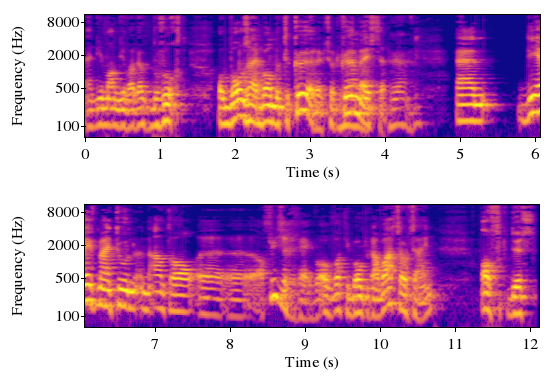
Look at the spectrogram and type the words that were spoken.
En die man die was ook bevoegd om bonsaibomen te keuren. Een soort keurmeester. Ja. En die heeft mij toen een aantal eh, eh, adviezen gegeven over wat die boom nou waard zou zijn. Als ik dus,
